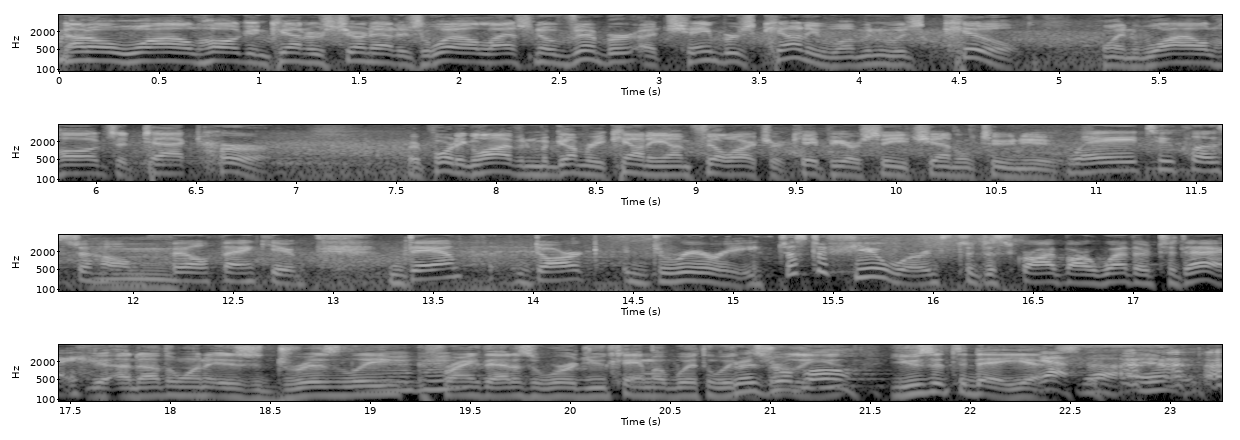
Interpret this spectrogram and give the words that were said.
Not all wild hog encounters turn out as well. Last November, a Chambers County woman was killed when wild hogs attacked her. Reporting live in Montgomery County, I'm Phil Archer, KPRC Channel 2 News. Way too close to home. Mm. Phil, thank you. Damp, dark, dreary. Just a few words to describe our weather today. Yeah, another one is drizzly. Mm-hmm. Frank, that is a word you came up with. We can use, use it today, yes. Yes. Yeah,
